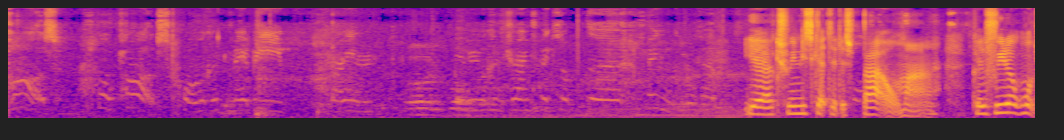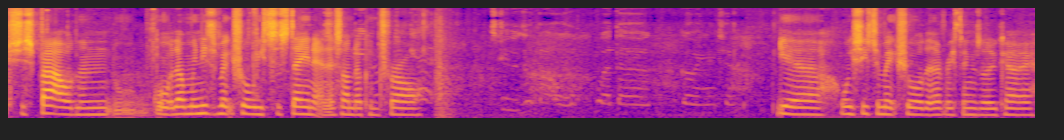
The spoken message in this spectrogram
parts. Small parts. Or we could maybe try and maybe we could try and fix up the thing with them. Yeah, 'cause we need to get to this battle, man. 'Cause if we don't watch this battle, then well, then we need to make sure we sustain it and it's under control. Yeah, we need to make sure that everything's okay.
